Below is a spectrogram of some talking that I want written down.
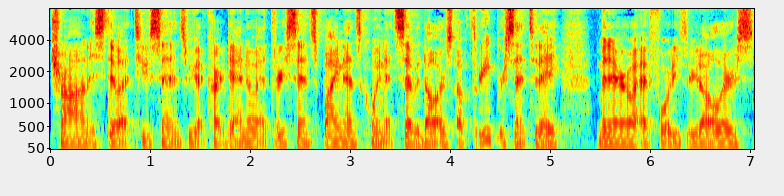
Tron is still at two cents. We got Cardano at three cents. Binance Coin at seven dollars, up three percent today. Monero at forty three dollars,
